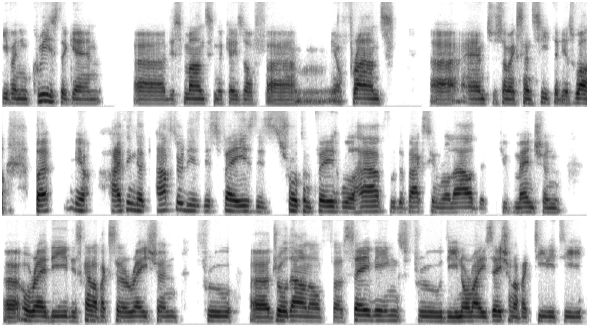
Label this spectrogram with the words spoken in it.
even increased again this month in the case of um, you know France uh, and to some extent Italy as well. But you know I think that after this this phase, this short-term phase, we'll have through the vaccine rollout that you've mentioned uh, already, this kind of acceleration through uh, drawdown of uh, savings, through the normalization of activity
